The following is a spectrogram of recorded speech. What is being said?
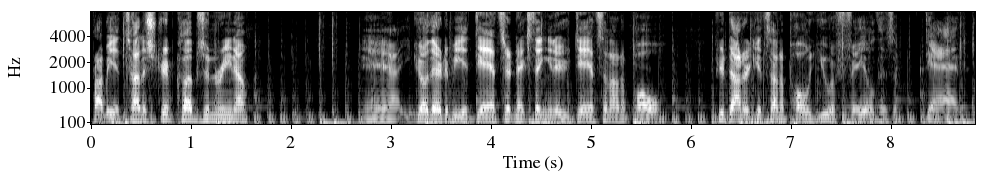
Probably a ton of strip clubs in Reno. Yeah, you go there to be a dancer. Next thing you know, you're dancing on a pole. If your daughter gets on a pole, you have failed as a dad.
